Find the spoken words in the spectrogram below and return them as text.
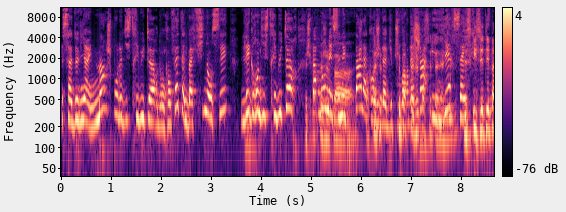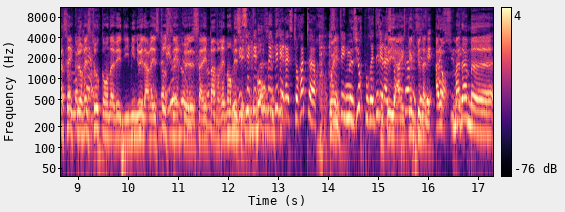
Ça devient une marge pour le distributeur. Donc, en fait, elle va financer les grands distributeurs. Pardon, mais ce n'est pas la candidate du pouvoir d'achat. Hier, ça C'est ce qui s'était passé avec le resto quand on avait diminué la resto, c'est-à-dire que ça n'avait pas vraiment baissé. C'était pour aider les restaurateurs. C'était une mesure pour aider les restaurateurs. Il y a quelques années. Alors, Madame euh,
